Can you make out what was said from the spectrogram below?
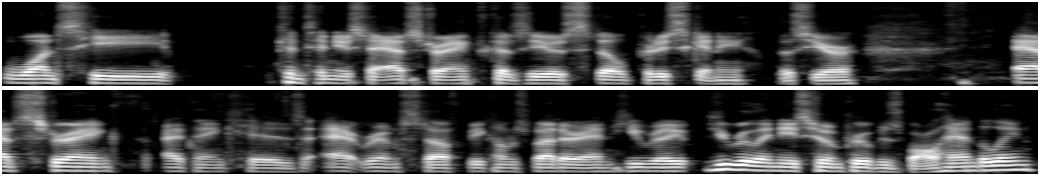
once he continues to add strength, because he was still pretty skinny this year, add strength, I think his at rim stuff becomes better. And he really he really needs to improve his ball handling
